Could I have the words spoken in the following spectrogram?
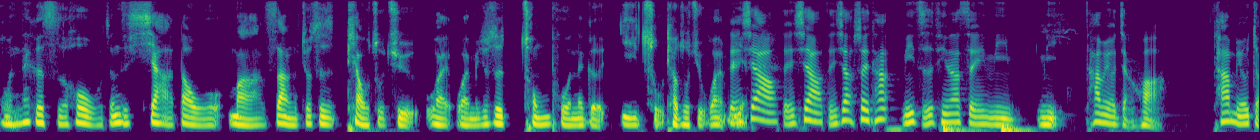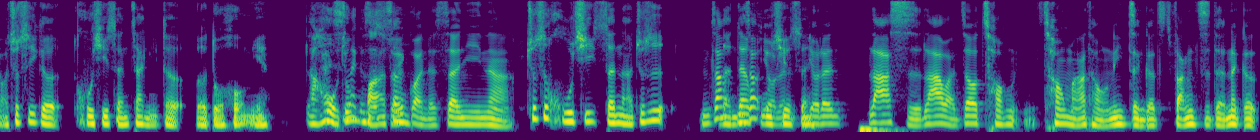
我那个时候我真的吓到，我马上就是跳出去外外面，就是冲破那个衣橱，跳出去外面。等一下哦，等一下哦，等一下。所以他，你只是听到声音，你你他没有讲话，他没有讲，就是一个呼吸声在你的耳朵后面，然后我就马上水管的声音啊，就是呼吸声啊，就是你知道，人在呼吸声，有人拉屎拉完之后冲冲马桶，你整个房子的那个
